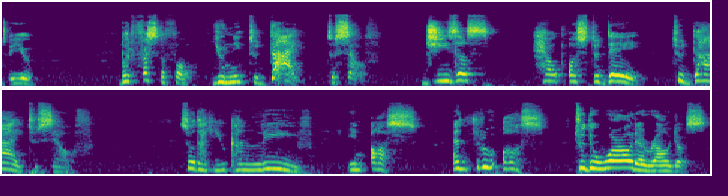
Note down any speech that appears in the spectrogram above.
to you. But first of all, you need to die to self. Jesus, help us today to die to self so that you can live in us and through us to the world around us.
